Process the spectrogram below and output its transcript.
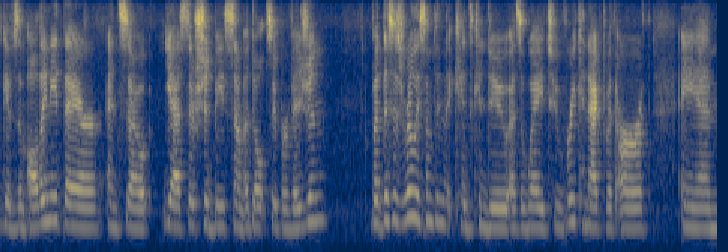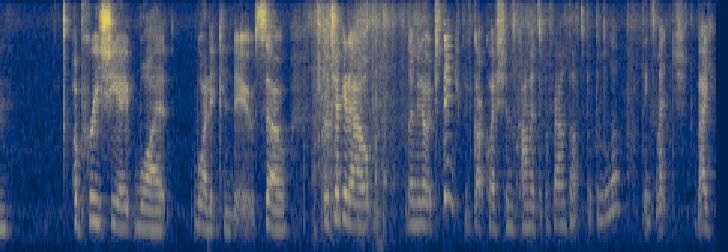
gives them all they need there. And so, yes, there should be some adult supervision, but this is really something that kids can do as a way to reconnect with Earth and appreciate what what it can do. So, go check it out. Let me know what you think. If you've got questions, comments, or profound thoughts, put them below. Thanks so much. Bye.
